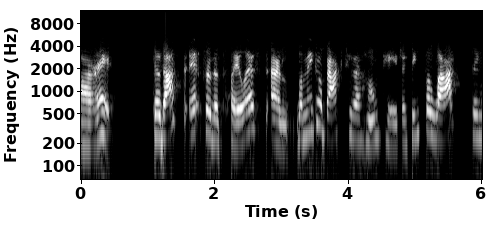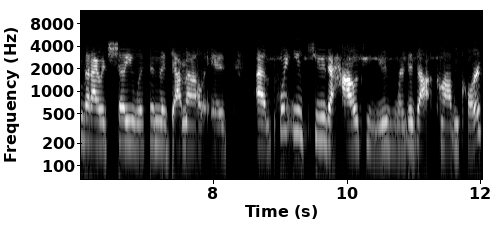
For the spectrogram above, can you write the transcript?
All right. So that's it for the playlist. Um, let me go back to the home page. I think the last thing that I would show you within the demo is um, point you to the how to use lynda.com course.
